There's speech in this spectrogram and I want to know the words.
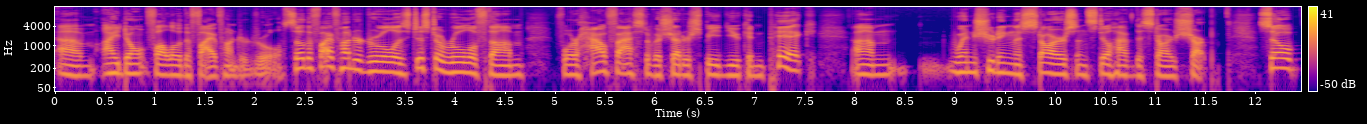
um, I don't follow the 500 rule. So the 500 rule is just a rule of thumb for how fast of a shutter speed you can pick um, when shooting the stars and still have the stars sharp. So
